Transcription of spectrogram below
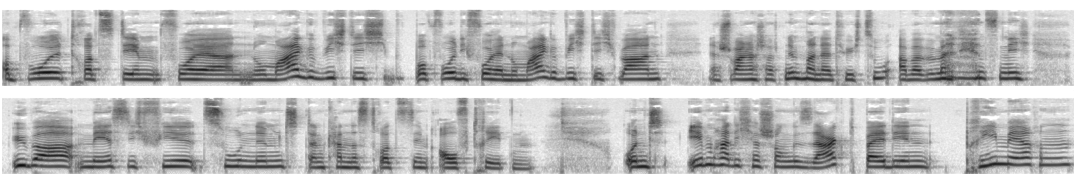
obwohl trotzdem vorher normalgewichtig, obwohl die vorher normalgewichtig waren. In der Schwangerschaft nimmt man natürlich zu, aber wenn man jetzt nicht übermäßig viel zunimmt, dann kann das trotzdem auftreten. Und eben hatte ich ja schon gesagt, bei den primären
